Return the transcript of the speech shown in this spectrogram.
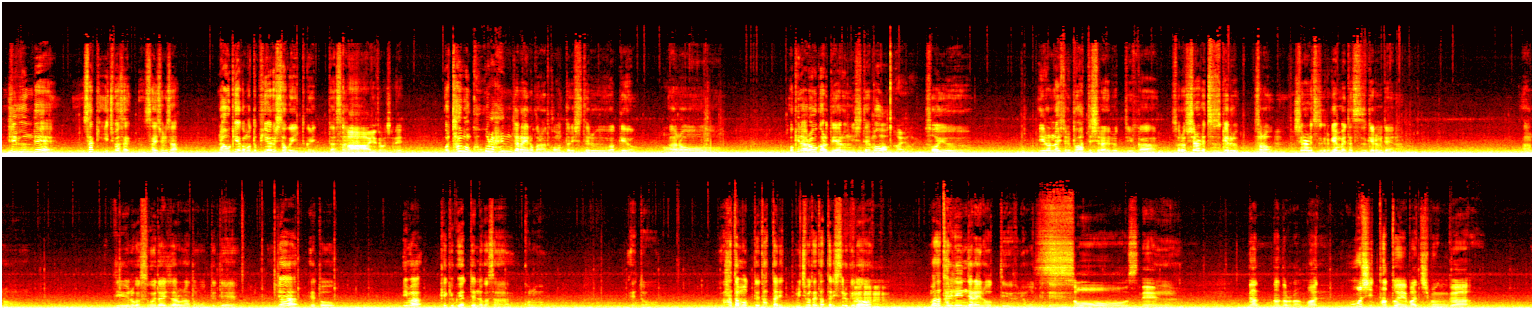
自分でさっき一番さ最初にさ直樹屋がもっと PR した方がいいとか言ったさああ言ってましたね俺多分ここら辺じゃないのかなとか思ったりしてるわけよ。あの沖縄ローカルでやるにしてもはいはい。そういういろんな人にバーって知られるっていうかそれを知られ続けるその、うんうん。知られ続ける現場に立ち続けるみたいな。あのっていうのがすごい大事だろうなと思ってて。じゃあえっと今結局やってんのがさこのえっと旗持って立ったり道端に立ったりしてるけど まだ足りないんじゃないのっていうふうに思ってて。そうですうね、ん。ななんだろうな。まあもし例えば自分が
